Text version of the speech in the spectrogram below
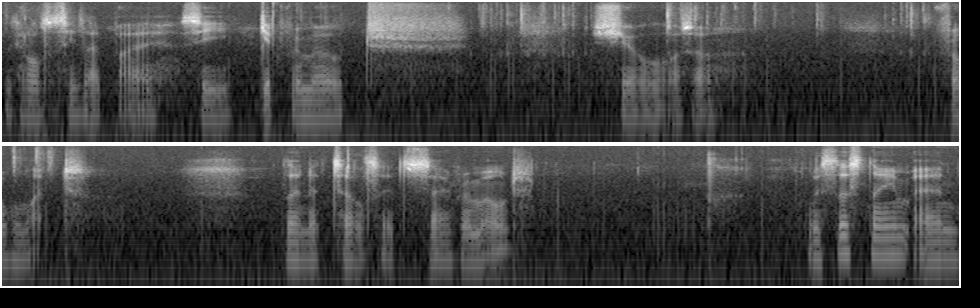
We can also see that by see git remote show also FroboMind. Then it tells it's uh, remote with this name and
